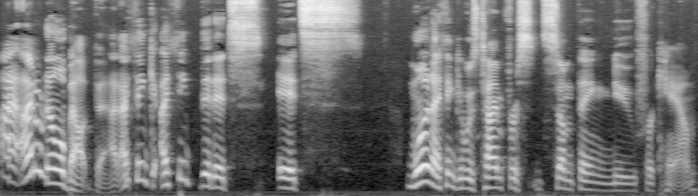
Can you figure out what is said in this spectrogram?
I, I don't know about that. I think I think that it's it's one. I think it was time for s- something new for Cam.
